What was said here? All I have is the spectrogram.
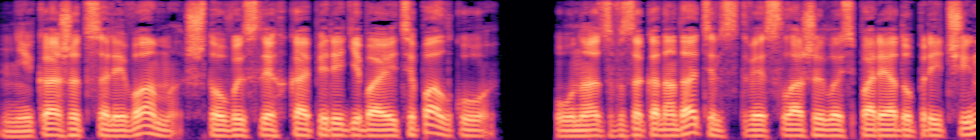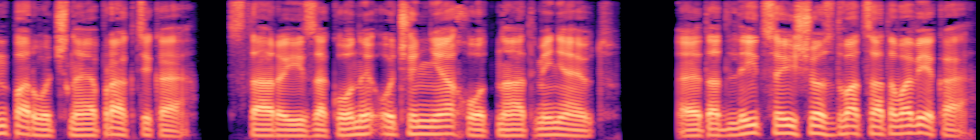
«Не кажется ли вам, что вы слегка перегибаете палку? У нас в законодательстве сложилась по ряду причин порочная практика. Старые законы очень неохотно отменяют. Это длится еще с 20 века.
